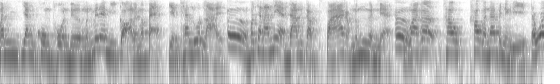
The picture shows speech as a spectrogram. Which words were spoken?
มันยังคงโทนเดิมมันไม่ได้มีเกาะอะไรมาแปะเปลี่ยนแค่ลวดลายเออเพราะฉะนั้นเนี่ยดำกับฟ้ากับน้ำเงินเนี่ยเออ ผมว่าก็เข้าเข้ากันได้เป็นอย่างดี แต่ว่า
